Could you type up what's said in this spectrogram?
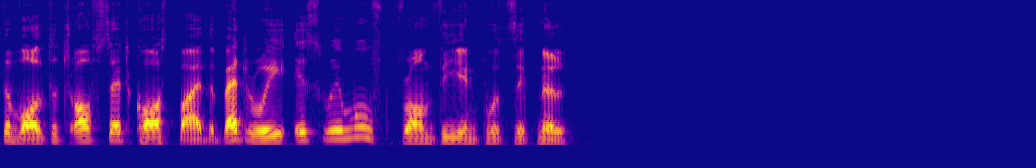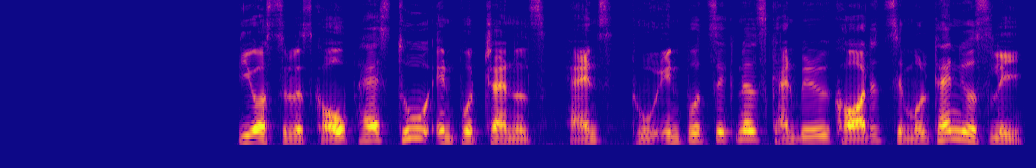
the voltage offset caused by the battery is removed from the input signal. The oscilloscope has two input channels, hence two input signals can be recorded simultaneously.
